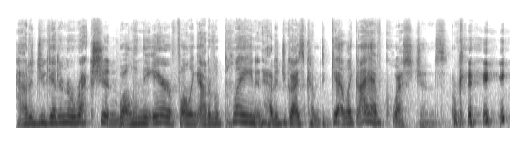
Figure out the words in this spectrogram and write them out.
how did you get an erection while in the air falling out of a plane? And how did you guys come together? Like, I have questions, okay?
